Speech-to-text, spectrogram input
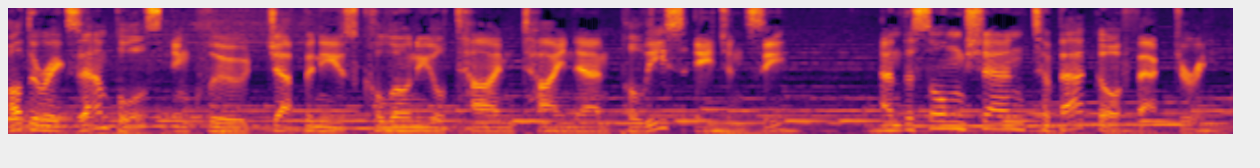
Other examples include Japanese colonial time Tainan Police Agency and the Songshan Tobacco Factory.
